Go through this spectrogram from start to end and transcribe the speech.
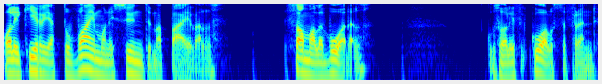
oli kirjattu vaimoni syntymäpäivälle, samalle vuodelle, kun se oli kuollut se frendi.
